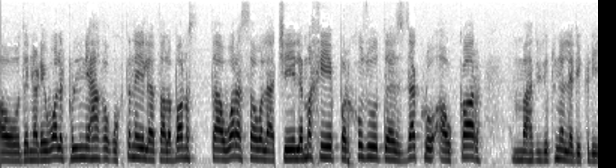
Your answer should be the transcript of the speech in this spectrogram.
او د نړیوال ټولنې هغه غوښتنه یې له طالبانو ته ورسوله چې له مخې یې پر ښځو د زده کړو او کار محدودیتونه لرې کړي.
